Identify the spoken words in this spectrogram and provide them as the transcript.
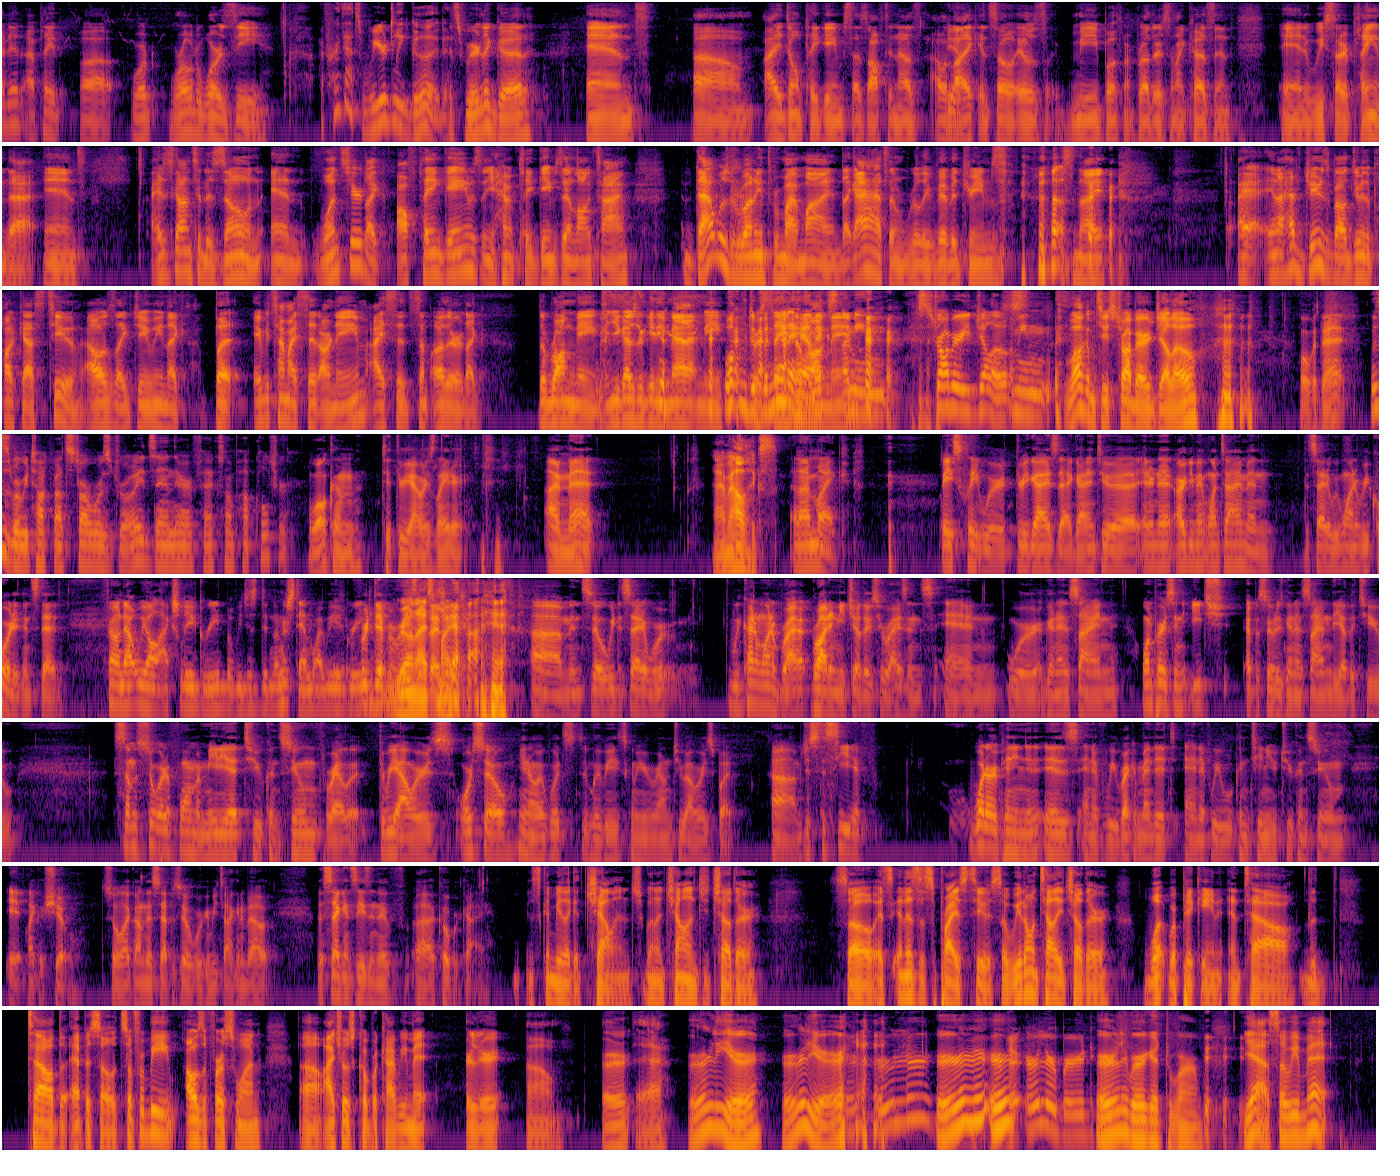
I did? I played uh, World, World War Z. I've heard that's weirdly good. It's really good, and um, I don't play games as often as I would Yeah. like, and so it was me, both my brothers, and my cousin, and we started playing that, and I just got into the zone. And once you're like off playing games and you haven't played games in a long time, that was running through my mind. Like I had some really vivid dreams last night. I and I had dreams about doing the podcast too. I was like dreaming like, but every time I said our name, I said some other like the wrong name, and you guys were getting mad at me. Welcome to for saying banana the hammocks. I mean, strawberry jello. I mean, welcome to Strawberry Jello. What with that? this is where we talk about Star Wars droids and their effects on pop culture. Welcome to three hours later. I'm Matt. I'm Alex. And I'm Mike. Basically, we're three guys that got into an internet argument one time and decided we want to record it instead Found out we all actually agreed, but we just didn't understand why we agreed. for different Real reasons. nice, I think. Mike. Um, and so we decided we're we kind of want to broaden each other's horizons, and we're going to assign one person each episode is going to assign the other two some sort of form of media to consume for three hours or so. You know, if it's the movie, it's going to be around two hours, but um, just to see if what our opinion is and if we recommend it and if we will continue to consume it like a show. So, like on this episode, we're going to be talking about the second season of uh, Cobra Kai. it's gonna be like a challenge. We're gonna challenge each other. So it's and it's a surprise too. So we don't tell each other what we're picking until the tell the episode. So for me, I was the first one. Uh, I chose Cobra Kai. We met earlier. Um, er, uh, earlier, earlier, Erler? earlier, The Erler bird. early bird get the worm. yeah, so we met,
